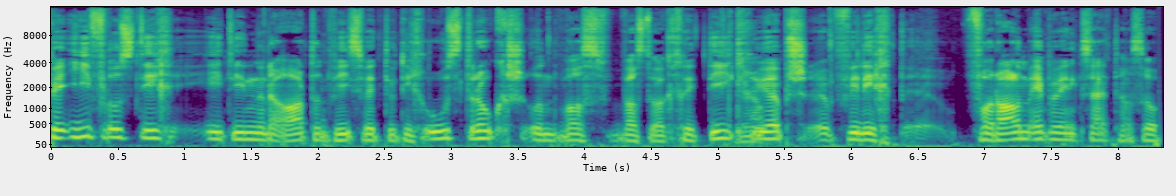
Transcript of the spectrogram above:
beeinflusst dich in deiner Art und Weise, wie du dich ausdrückst und was, was du an Kritik Ja. übst. Äh, Vielleicht äh, vor allem eben, wenn ich gesagt habe, so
